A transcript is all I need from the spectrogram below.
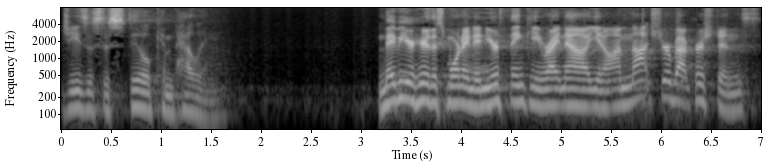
Jesus is still compelling. Maybe you're here this morning and you're thinking right now, you know, I'm not sure about Christians,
